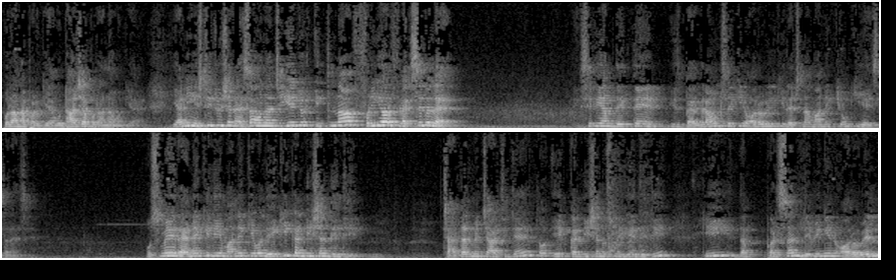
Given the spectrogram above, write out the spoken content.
पुराना पड़ गया वो ढांचा पुराना हो गया है। यानी इंस्टीट्यूशन ऐसा होना चाहिए जो इतना फ्री और फ्लेक्सिबल है इसीलिए हम देखते हैं इस बैकग्राउंड से कि औरविल की रचना माने क्यों की है इस तरह से। उसमें रहने के लिए माने केवल एक ही कंडीशन दी थी। चार्टर में चार चीज़ें तो एक कंडीशन उसमें यह दी थी कि the person living in Auroville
